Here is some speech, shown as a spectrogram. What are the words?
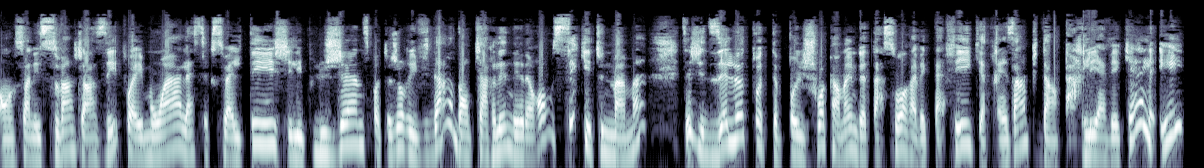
On s'en est souvent jasé, toi et moi, la sexualité chez les plus jeunes, c'est pas toujours évident. Donc, Caroline Néron aussi, qui est une maman, tu sais, je disais, là, toi, t'as pas le choix quand même de t'asseoir avec ta fille qui a 13 ans, puis d'en parler avec elle et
